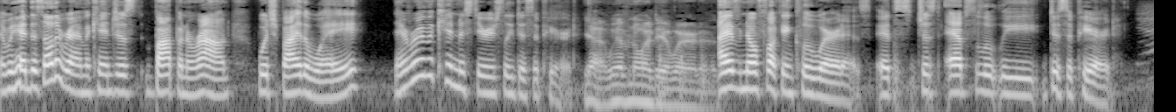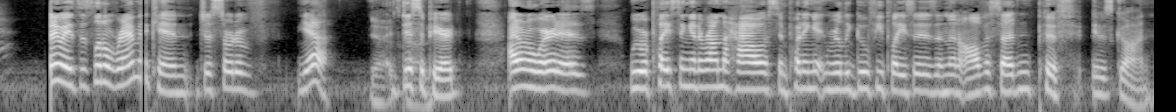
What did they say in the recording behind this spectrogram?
And we had this other ramekin just bopping around, which, by the way, that ramekin mysteriously disappeared. Yeah, we have no idea where it is. I have no fucking clue where it is. It's just absolutely disappeared. Yeah. Anyways, this little ramekin just sort of, yeah, yeah, it's gone. disappeared. I don't know where it is. We were placing it around the house and putting it in really goofy places, and then all of a sudden, poof, it was gone.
